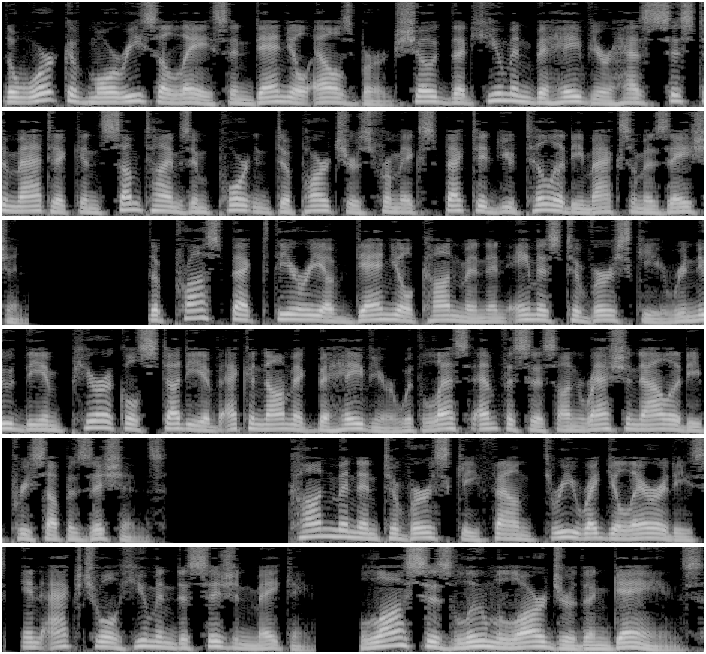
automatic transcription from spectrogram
The work of Maurice Allais and Daniel Ellsberg showed that human behavior has systematic and sometimes important departures from expected utility maximization. The prospect theory of Daniel Kahneman and Amos Tversky renewed the empirical study of economic behavior with less emphasis on rationality presuppositions. Kahneman and Tversky found three regularities, in actual human decision-making. Losses loom larger than gains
